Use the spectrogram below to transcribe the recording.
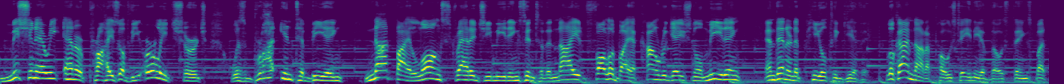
missionary enterprise of the early church was brought into being not by long strategy meetings into the night, followed by a congregational meeting, and then an appeal to giving? Look, I'm not opposed to any of those things, but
